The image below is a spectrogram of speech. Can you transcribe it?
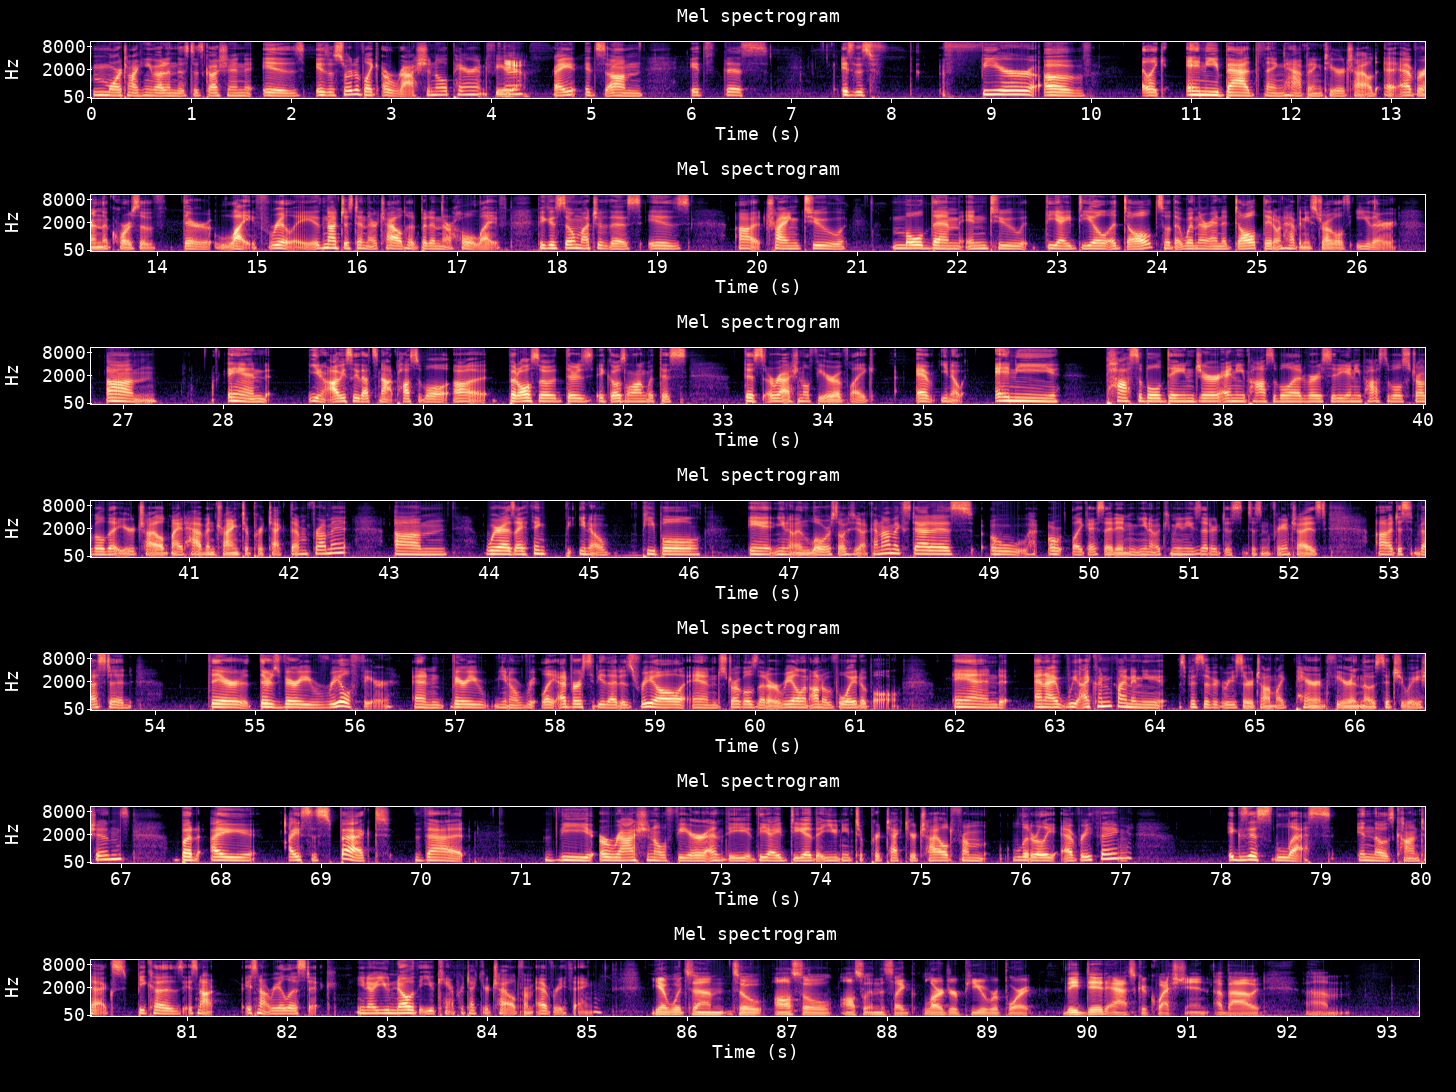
more talking about in this discussion is is a sort of like irrational parent fear, Yeah. right? It's um it's this is this fear of like any bad thing happening to your child ever in the course of their life, really. It's not just in their childhood, but in their whole life. Because so much of this is uh, trying to mold them into the ideal adult so that when they're an adult, they don't have any struggles either. Um, and, you know, obviously that's not possible. Uh, but also there's, it goes along with this, this irrational fear of like, ev- you know, any possible danger, any possible adversity, any possible struggle that your child might have and trying to protect them from it. Um, whereas I think, you know, people in, you know, in lower socioeconomic status, oh, or like I said, in, you know, communities that are dis- disenfranchised, uh, disinvested, there there's very real fear and very you know re- like adversity that is real and struggles that are real and unavoidable and and I we I couldn't find any specific research on like parent fear in those situations but I I suspect that the irrational fear and the the idea that you need to protect your child from literally everything exists less in those contexts because it's not it's not realistic. You know, you know that you can't protect your child from everything. Yeah, what's um so also also in this like larger Pew report, they did ask a question about um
